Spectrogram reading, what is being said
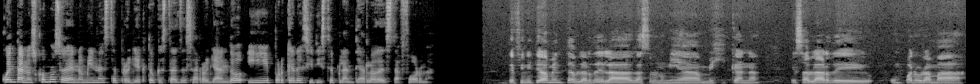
Cuéntanos cómo se denomina este proyecto que estás desarrollando y por qué decidiste plantearlo de esta forma. Definitivamente hablar de la gastronomía mexicana es hablar de un panorama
